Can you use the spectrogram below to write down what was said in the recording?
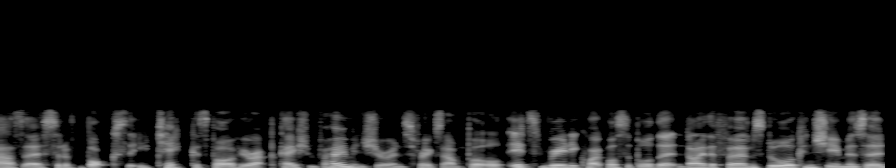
as a sort of box that you tick as part of your application for home insurance, for example, it's really quite possible that neither firms nor consumers are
